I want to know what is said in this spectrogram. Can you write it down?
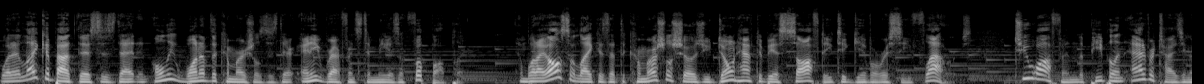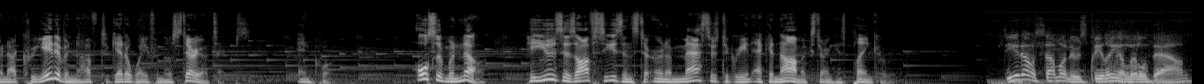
What I like about this is that in only one of the commercials is there any reference to me as a football player. And what I also like is that the commercial shows you don't have to be a softy to give or receive flowers. Too often, the people in advertising are not creative enough to get away from those stereotypes. End quote. Olsen would know. He used his off seasons to earn a master's degree in economics during his playing career. Do you know someone who's feeling a little down?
